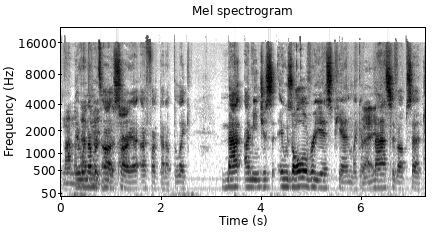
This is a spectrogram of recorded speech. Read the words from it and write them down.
Not they were number. many. more Oh, than sorry, I, I fucked that up. But like, Matt, I mean, just it was all over ESPN, like a Right. massive upset.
